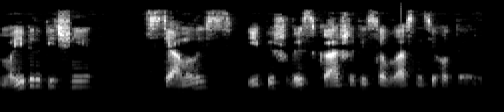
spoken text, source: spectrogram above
Мої підопічні стямились і пішли скаржитися власниці готелю.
